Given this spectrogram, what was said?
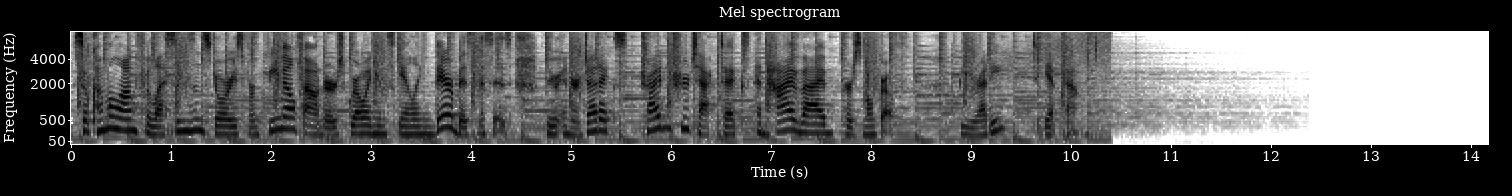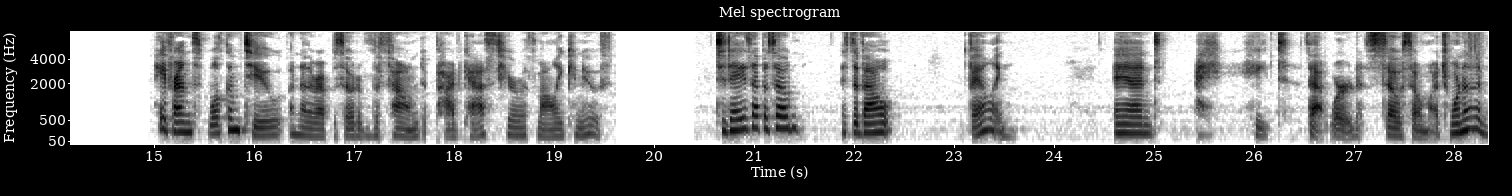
So come along for lessons and stories from female founders growing and scaling their businesses through energetics, tried and true tactics, and high vibe personal growth. Be ready to get found. Hey, friends, welcome to another episode of the Found podcast here with Molly Knuth. Today's episode is about failing. And I hate that word so, so much. One of the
